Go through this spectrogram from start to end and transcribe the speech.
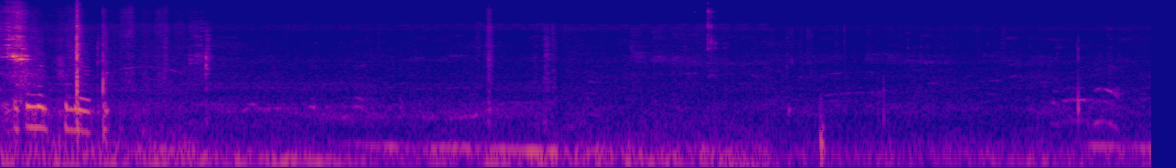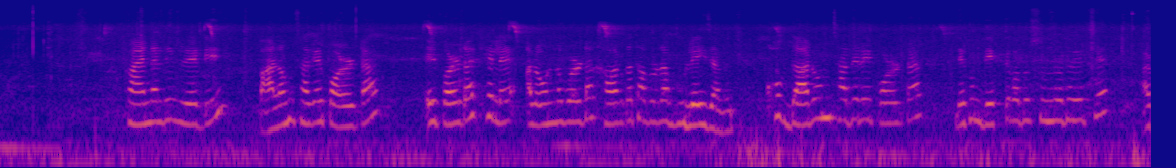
কত সুন্দর ফুলে ওঠে। ফাইনালি রেডি পালং শাকের পরোটা এই পরোটা খেলে আর অন্য পরোটা খাওয়ার কথা আপনারা ভুলেই যাবেন। খুব দারুণ ছাদের এই পরোটা। দেখুন দেখতে কত সুন্দর হয়েছে। আর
